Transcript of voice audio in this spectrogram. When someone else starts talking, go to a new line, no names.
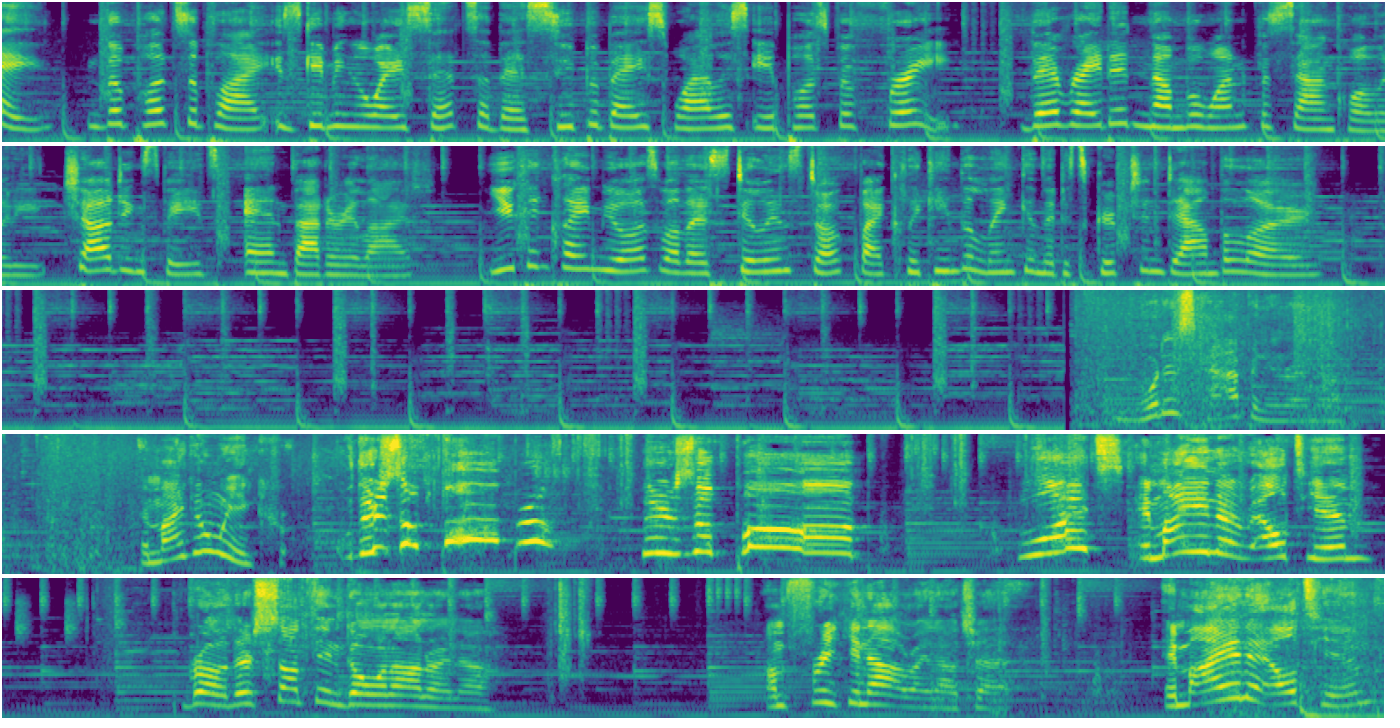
Hey, the Pod Supply is giving away sets of their Super Bass wireless earpods for free. They're rated number one for sound quality, charging speeds, and battery life. You can claim yours while they're still in stock by clicking the link in the description down below.
What is happening right now? Am I going? Cr- oh, There's a bomb, bro. There's a bomb. What? Am I in an LTM? Bro, there's something going on right now. I'm freaking out right now, chat. Am I in an LTM?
